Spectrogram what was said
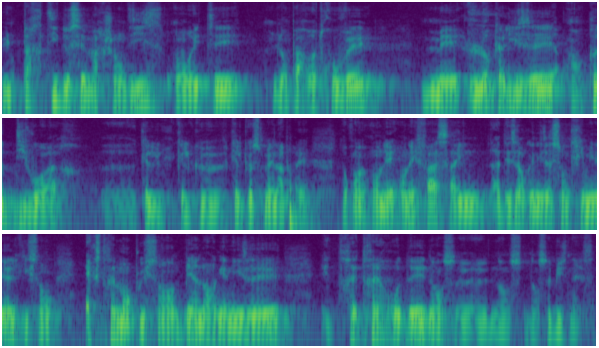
une partie de ces marchandises ont été non pas retrouvées, mais localisées en Côte d'Ivoire euh, quelques, semaines après. Donc on, est, face à, des organisations criminelles qui sont extrêmement puissantes, bien organisées et très très rodées dans ce business.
